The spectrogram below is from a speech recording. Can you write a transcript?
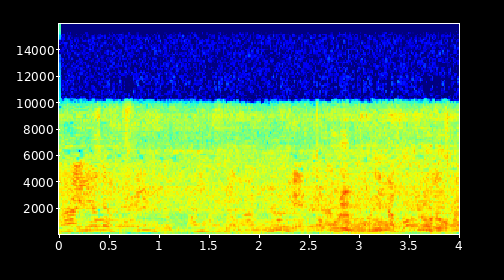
ငါအရင်လည်းဖေးနေလို့ဘာမှမလုပ်ငါဘူးလေအခုလေမူလို့လို့တော့ဘို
